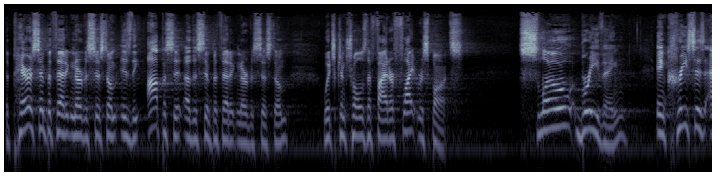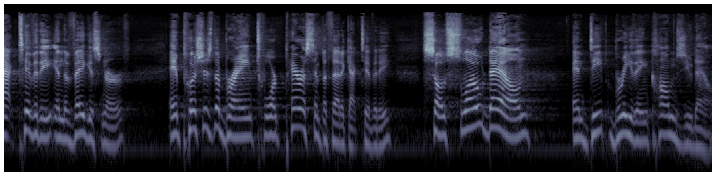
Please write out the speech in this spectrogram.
The parasympathetic nervous system is the opposite of the sympathetic nervous system which controls the fight or flight response. Slow breathing increases activity in the vagus nerve and pushes the brain toward parasympathetic activity. So, slow down and deep breathing calms you down.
